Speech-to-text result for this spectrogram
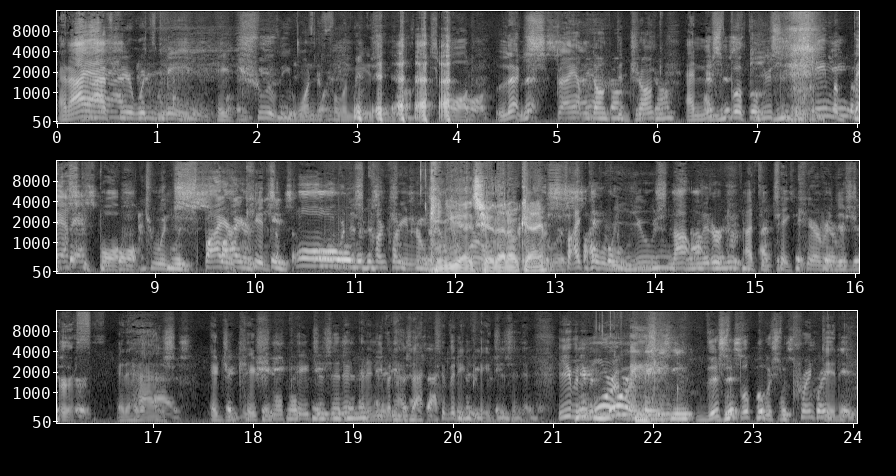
and I have here with me a truly wonderful, amazing book. It's called Let's Slam Dunk the Junk, and this book uses the game of basketball to inspire kids all over this country around Can you guys hear that okay? Recycle, reuse, not litter, and to take care of this earth. It has educational pages in it, and it even has activity pages in it. Even more amazing, this book was printed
